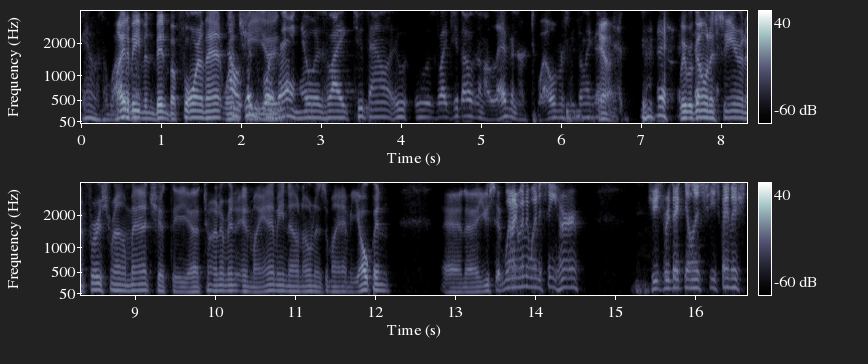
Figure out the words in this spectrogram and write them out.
Yeah, it was a while. Might have even been before that. When no, she, before uh, then. It was like 2000. It was like 2011 or 12 or something like that. Yeah. we were going to see her in a first round match at the uh, tournament in Miami, now known as the Miami Open. And uh, you said, well, I really want to see her. she's ridiculous. She's finished.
